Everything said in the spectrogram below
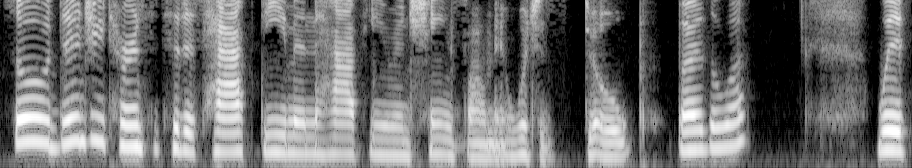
So, Denji turns into this half demon, half human chainsaw man, which is dope, by the way. With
